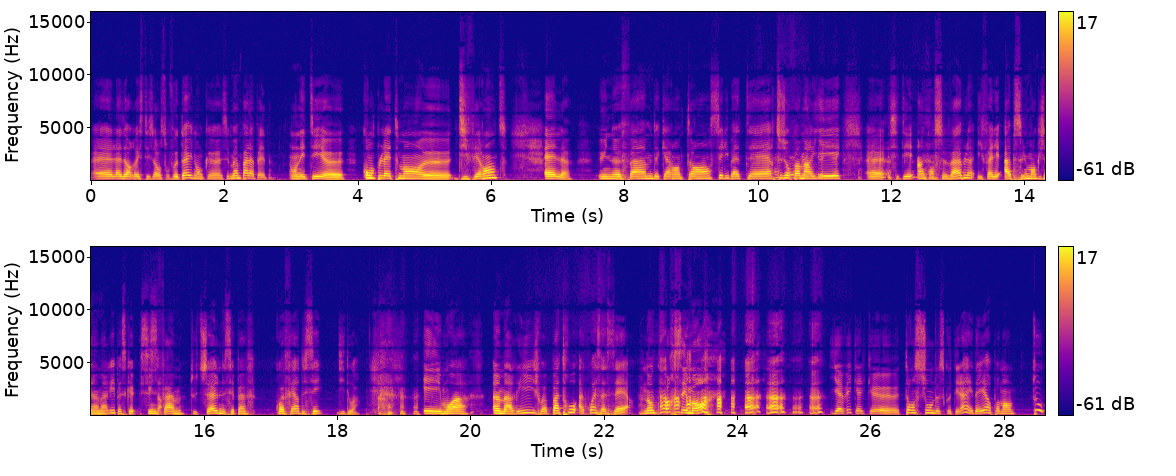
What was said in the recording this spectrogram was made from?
elle adore rester dans son fauteuil, donc euh, c'est même pas la peine. On était euh, complètement euh, différentes. Elle, une femme de 40 ans, célibataire, toujours pas mariée, c'était inconcevable. Il fallait absolument que j'ai un mari parce qu'une femme toute seule ne sait pas quoi faire de ses dix doigts. Et moi, un mari, je vois pas trop à quoi ça sert. Donc forcément, il y avait quelques tensions de ce côté-là. Et d'ailleurs, pendant tout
